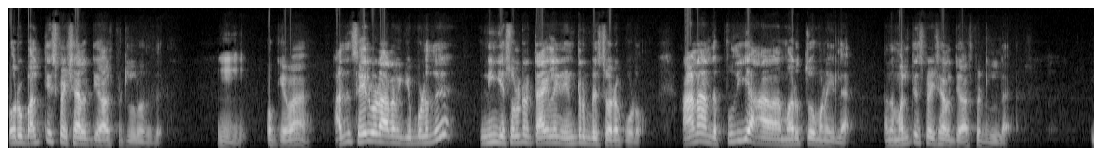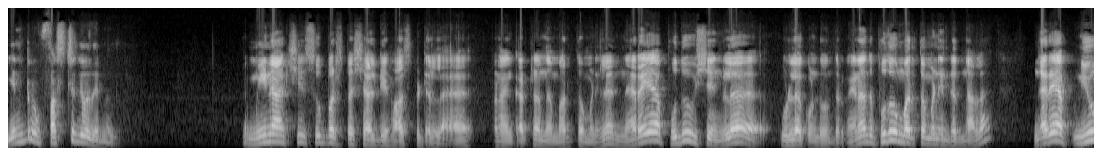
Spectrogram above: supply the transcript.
ஒரு மல்டி ஸ்பெஷாலிட்டி ஹாஸ்பிட்டல் வருது. ம். ஓகேவா அது செயல்பட ஆரம்பிக்கும் பொழுது நீங்கள் சொல்கிற டேக்லைன் என்றும் பெஸ்ட் வரக்கூடும். ஆனால் அந்த புதிய மருத்துவமனையில் அந்த மல்டி ஸ்பெஷாலிட்டி ஹாஸ்பிட்டலில் என்றும் ஃபஸ்ட்டுங்கிறது என்னது? மீனாட்சி சூப்பர் ஸ்பெஷாலிட்டி ஹாஸ்பிட்டலில் இப்போ நாங்கள் கட்டுற அந்த மருத்துவமனையில் நிறைய புது விஷயங்களை உள்ளே கொண்டு வந்திருக்கோம். ஏன்னா அந்த புது மருத்துவமனைன்றதுனால நிறைய நியூ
